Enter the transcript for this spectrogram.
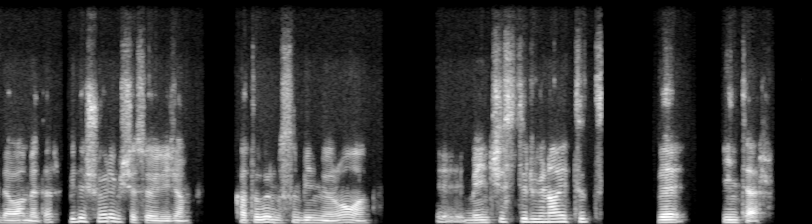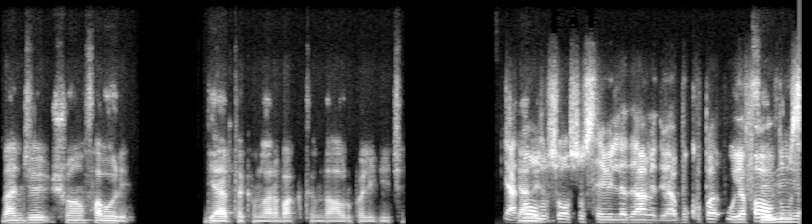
devam eder. Bir de şöyle bir şey söyleyeceğim. Katılır mısın bilmiyorum ama e, Manchester United ve Inter bence şu an favori. Diğer takımlara baktığımda Avrupa Ligi için. Ya ne Yani- olursa olsun Sevilla devam ediyor. Ya bu kupa UEFA oldu mu Sevilla-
